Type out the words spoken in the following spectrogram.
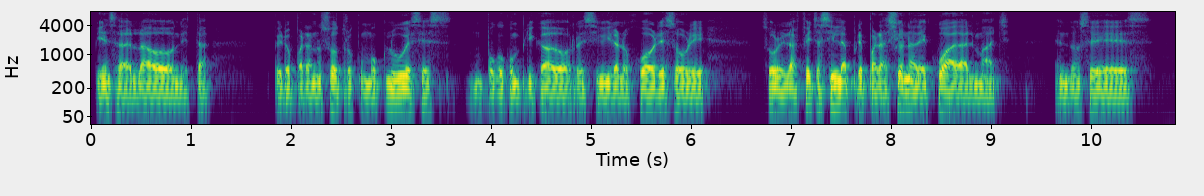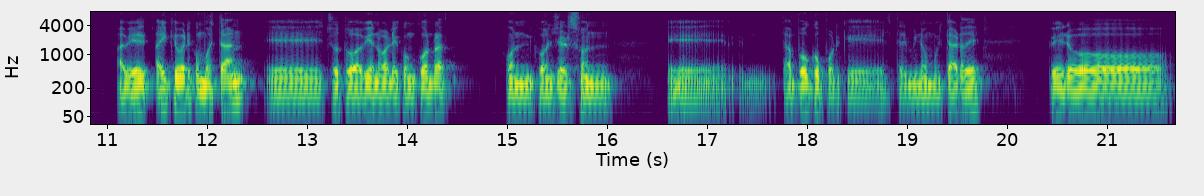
piensa del lado donde está. Pero para nosotros como clubes es un poco complicado recibir a los jugadores sobre, sobre la fecha sin la preparación adecuada al match. Entonces, hay que ver cómo están. Eh, yo todavía no hablé con Conrad, con, con Gerson eh, tampoco porque él terminó muy tarde, pero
